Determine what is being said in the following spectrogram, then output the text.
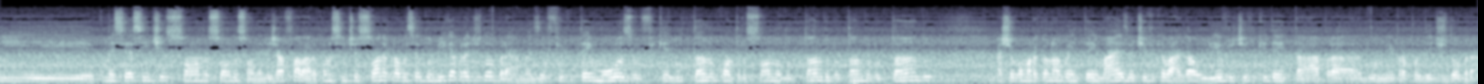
E comecei a sentir sono, sono, sono. Eles já falaram, quando sentir sono é para você dormir que é para desdobrar. Mas eu fico teimoso, eu fiquei lutando contra o sono, lutando, lutando, lutando. Aí chegou uma hora que eu não aguentei mais, eu tive que largar o livro e tive que deitar para dormir para poder desdobrar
